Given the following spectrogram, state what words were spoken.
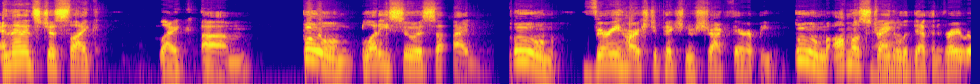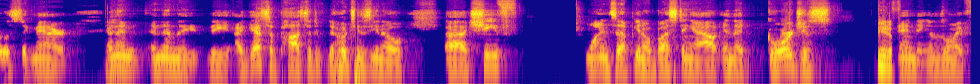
and then it's just like like um, boom, bloody suicide, boom, very harsh depiction of shock therapy, boom, almost strangled to death in a very realistic manner. And then, and then the, the, I guess a positive note is, you know, uh, Chief winds up, you know, busting out in that gorgeous Beautiful. ending. And one of my,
